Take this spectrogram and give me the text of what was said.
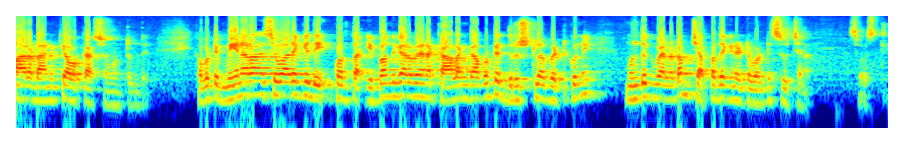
మారడానికి అవకాశం ఉంటుంది. కాబట్టి మీనరాశి వారికి ఇది కొంత ఇబ్బందికరమైన కాలం కాబట్టి దృష్టిలో పెట్టుకుని ముందుకు వెళ్ళడం చెప్పదగినటువంటి సూచన. స్వస్తి.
